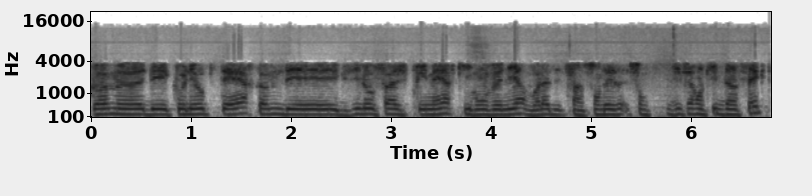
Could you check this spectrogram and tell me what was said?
comme euh, des coléoptères, comme des xylophages primaires qui vont venir, voilà, enfin, sont, sont différents types d'insectes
